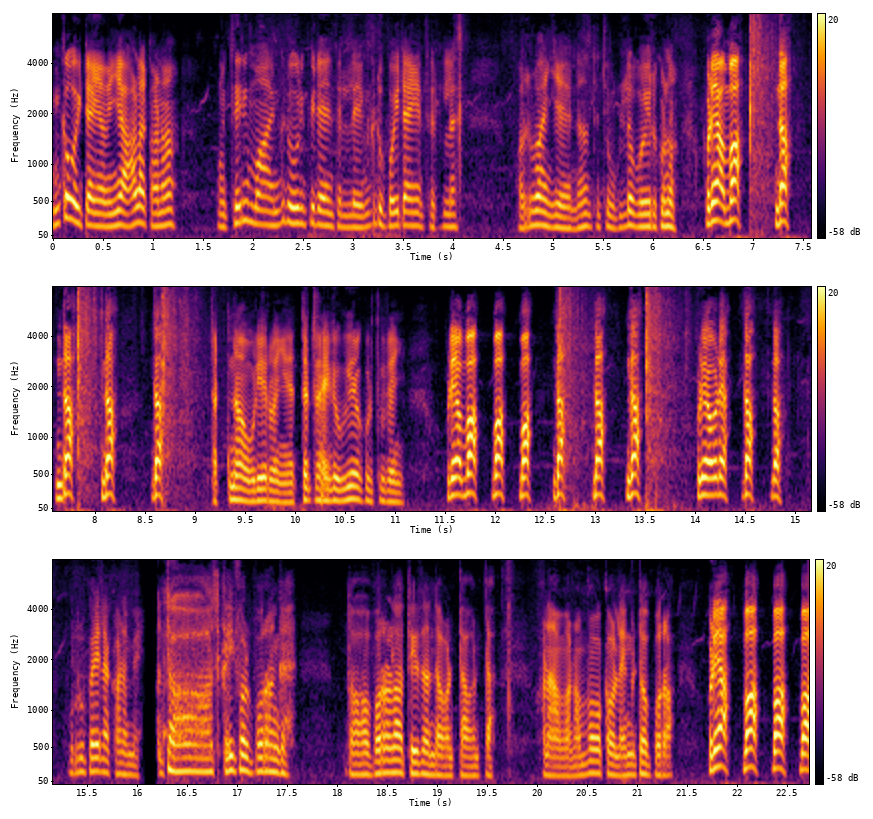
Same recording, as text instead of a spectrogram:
எங்கே போயிட்டாங்க அவங்க ஆளை காணா? உனக்கு தெரியுமா? எங்கிட்ட ஓடி போயிட்டாங்க தெரியல. எங்கிட்டு போயிட்டாங்க தெரியல. வருவாங்க. என்ன தெரிஞ்சு உள்ளே போயிருக்கணும். அப்படியாம்பா இந்தா இந்தா இந்தா இந்தா. தட்டினா ஓடிடுவாங்க தட்டுறாங்க உயிரை கொடுத்துருவாங்க அப்படியா பா பா பா இந்தா இந்தா இந்தா. அப்படியா அப்படியா இந்தா இந்தா. ஒரு ரூபாயில காணமே. அந்த ஸ்கைஃபால் போகிறாங்க இந்த பொருளாக தெரியுது அந்த வந்துட்டா வந்துட்டா ஆனால் அவன் நம்ம பக்கம் எங்கிட்ட போகிறான் அப்படியா பா பா பா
